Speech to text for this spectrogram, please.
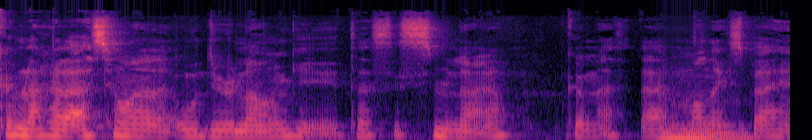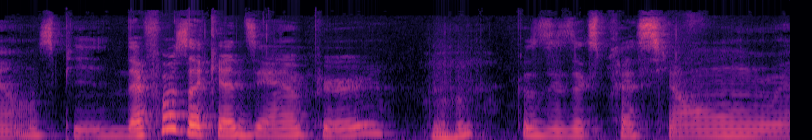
Comme la relation à- aux deux langues est assez similaire, comme à, à mon Mhm. expérience. Puis des fois aux Acadiens un peu, Mhm. à cause des expressions, euh,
